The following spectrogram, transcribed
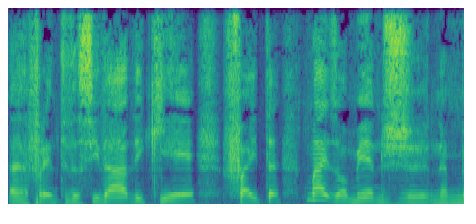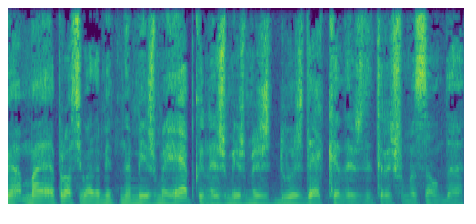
a frente da cidade e que é feita mais ou menos eh, na, aproximadamente na mesma época, nas mesmas duas décadas de transformação da,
